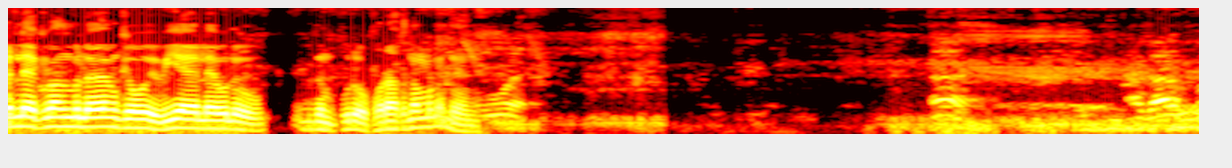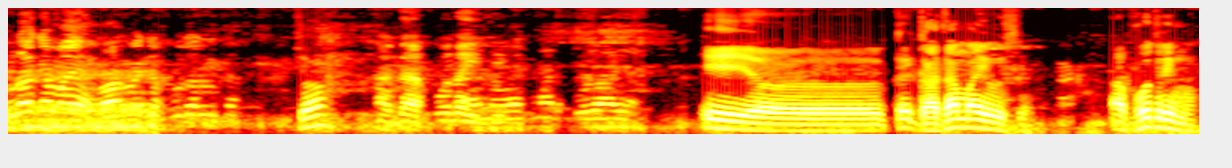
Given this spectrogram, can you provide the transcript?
એટલે કહેવાનું બોલે એમ કે વિયા એટલે ઓલું એકદમ પૂરો ખોરાક ના મળે ને. જો એ કઈ ગાધામાં આવ્યું છે? આ ફોતરીમાં?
